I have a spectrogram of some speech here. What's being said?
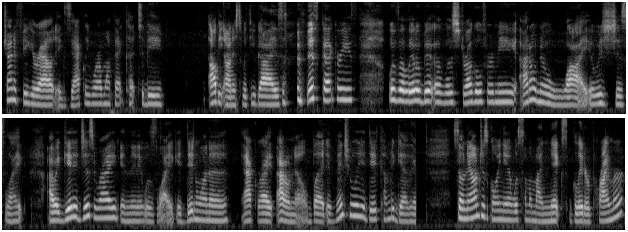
trying to figure out exactly where I want that cut to be. I'll be honest with you guys, this cut crease was a little bit of a struggle for me. I don't know why. It was just like I would get it just right and then it was like it didn't want to act right. I don't know, but eventually it did come together. So now I'm just going in with some of my NYX glitter primer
